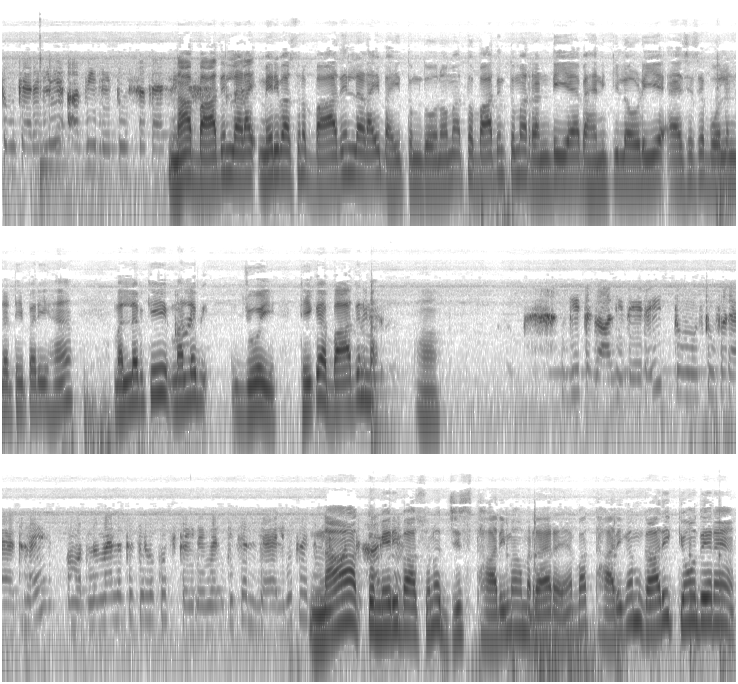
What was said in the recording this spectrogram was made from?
तुम कह रहे ले अभी ले तू उससे पैसे। ना बाद दिन लड़ाई मेरी बात सुनो बाद दिन लड़ाई भाई तुम दोनों में तो बाद दिन तुम्हें रंडी है बहन की लौड़ी है ऐसे से बोलन डटी परी है। मतलब कि मतलब जोई ठीक है बाद दिन हाँ। गीत गाली दे रही तुम उसके ऊपर ऐड रहे। मतलब मैंने तो चलो कुछ कही नहीं मैंने ले तो ना तो मेरी बात सुनो जिस थारी में हम रह रहे हैं बात थारी का हम गाली क्यों दे रहे हैं?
